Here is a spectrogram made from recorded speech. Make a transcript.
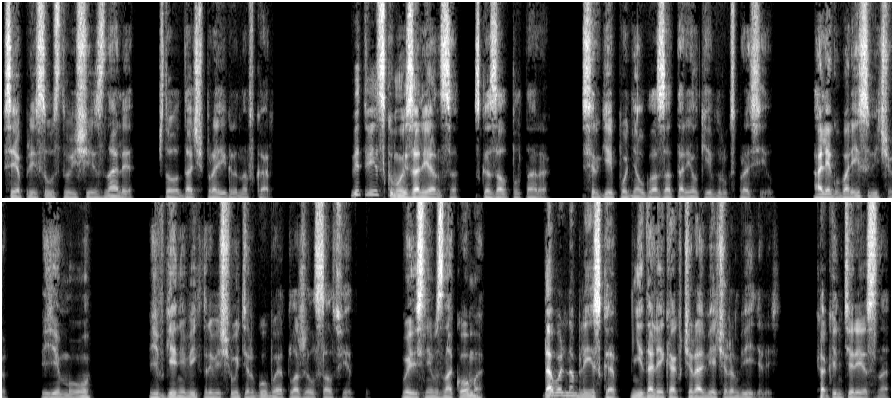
Все присутствующие знали, что дача проиграна в карт. «Ветвицкому из Альянса», — сказал Полторак. Сергей поднял глаза от тарелки и вдруг спросил. «Олегу Борисовичу?» «Ему?» Евгений Викторович вытер губы и отложил салфетку. «Вы с ним знакомы?» «Довольно близко. Не далее, как вчера вечером виделись». «Как интересно».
